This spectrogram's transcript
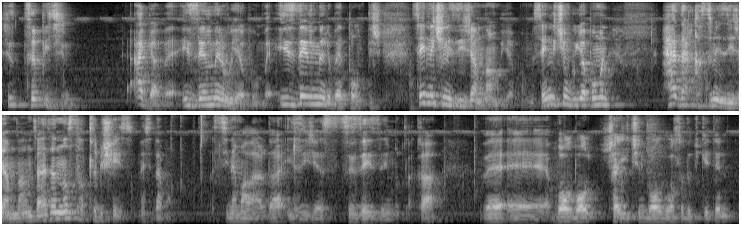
şu tıp için Aga be izlenir bu yapım be. İzlenir be tontiş. Senin için izleyeceğim lan bu yapımı. Senin için bu yapımın her dakikasını izleyeceğim lan. Zaten nasıl tatlı bir şeysin. Neyse devam. Sinemalarda izleyeceğiz. Siz de izleyin mutlaka. Ve e, bol bol çay için bol bol sıvı tüketin.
